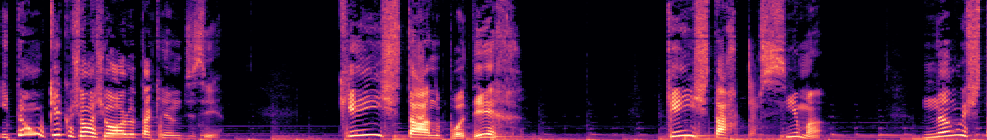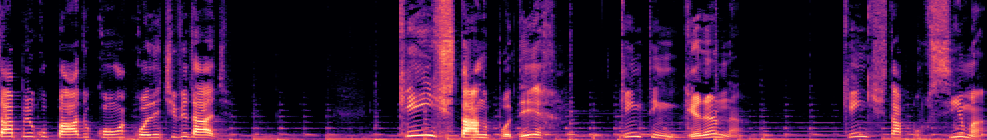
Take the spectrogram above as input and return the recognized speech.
Então, o que, que o George Orwell está querendo dizer? Quem está no poder, quem está por cima, não está preocupado com a coletividade. Quem está no poder, quem tem grana, quem está por cima,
